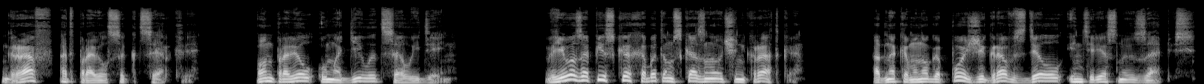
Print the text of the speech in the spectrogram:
Граф отправился к церкви. Он провел у могилы целый день. В его записках об этом сказано очень кратко. Однако много позже граф сделал интересную запись.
